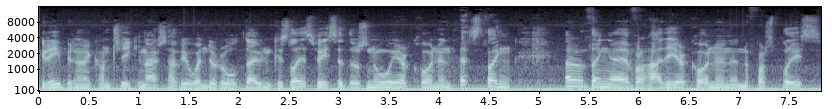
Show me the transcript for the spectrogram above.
Being in a country you can actually have your window rolled down because let's face it, there's no aircon in this thing. I don't think I ever had aircon in in the first place.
